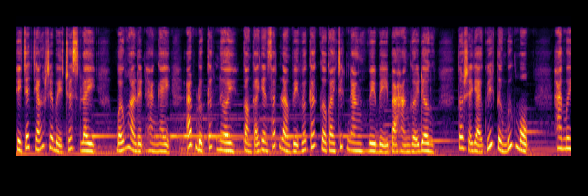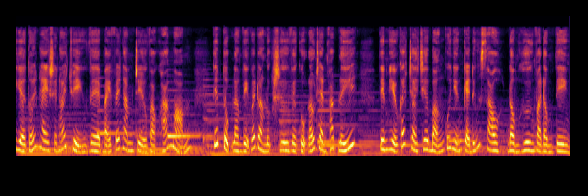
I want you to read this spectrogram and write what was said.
thì chắc chắn sẽ bị stress bởi ngoài lịch hàng ngày, áp lực các nơi, còn cả danh sách làm việc với các cơ quan chức năng vì bị bà Hằng gửi đơn. Tôi sẽ giải quyết từng bước một. 20 giờ tối nay sẽ nói chuyện về 7,5 triệu và khóa mỏm Tiếp tục làm việc với đoàn luật sư về cuộc đấu tranh pháp lý. Tìm hiểu các trò chơi bẩn của những kẻ đứng sau, đồng hương và đồng tiền,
